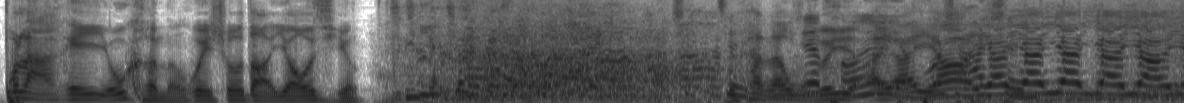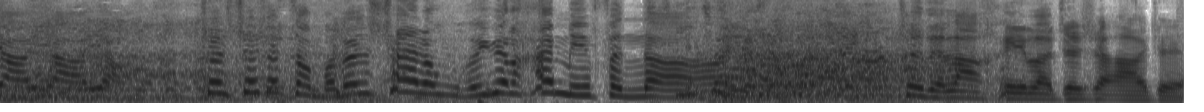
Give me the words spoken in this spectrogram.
不拉黑有可能会收到邀请。这看他五个月，哎呀呀呀神呀呀呀呀呀呀！这这这怎么了？晒了五个月了还没分呢？这得拉黑了，这是啊，这。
